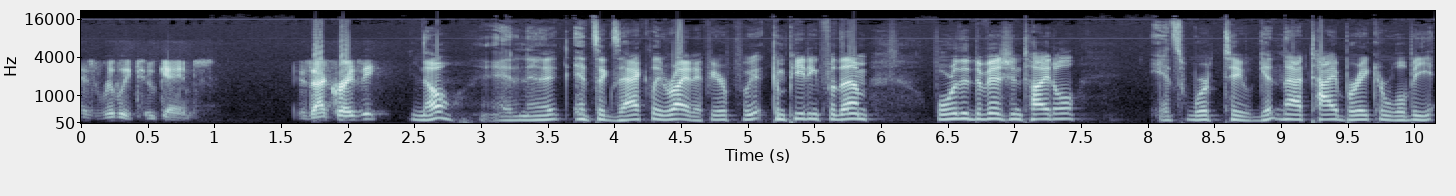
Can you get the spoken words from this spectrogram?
as really two games. Is that crazy? No, and it, it's exactly right. If you're competing for them for the division title, it's worth two. Getting that tiebreaker will be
